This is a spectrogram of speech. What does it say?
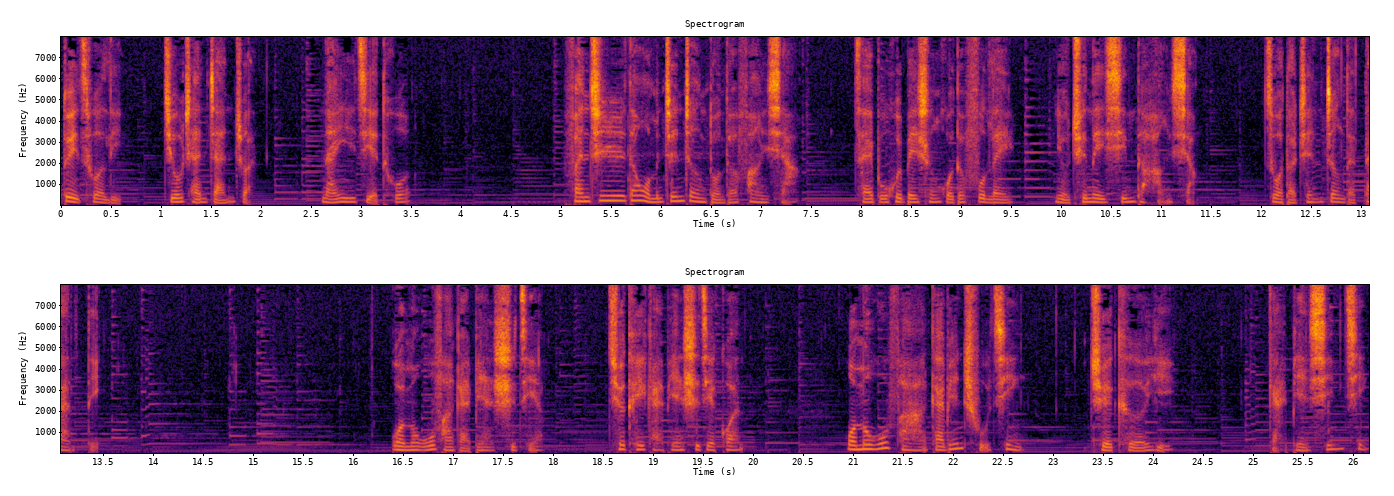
对错里纠缠辗转，难以解脱。反之，当我们真正懂得放下，才不会被生活的负累扭曲内心的航向，做到真正的淡定。我们无法改变世界，却可以改变世界观；我们无法改变处境，却可以改变心境。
